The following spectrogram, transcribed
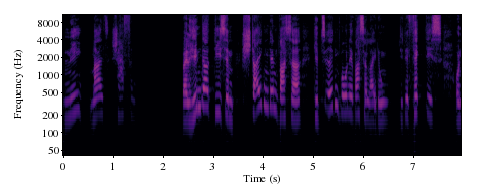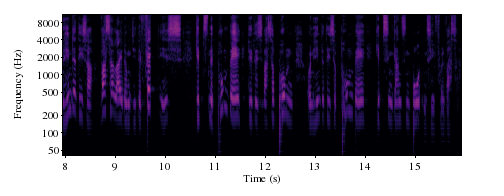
niemals schaffen. Weil hinter diesem steigenden Wasser gibt es irgendwo eine Wasserleitung, die defekt ist. Und hinter dieser Wasserleitung, die defekt ist, gibt es eine Pumpe, die das Wasser pumpt. Und hinter dieser Pumpe gibt es einen ganzen Bodensee voll Wasser.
